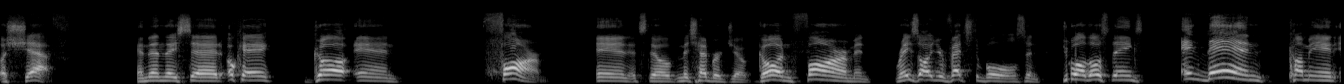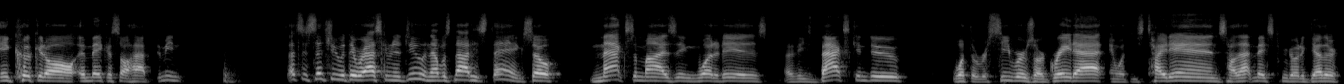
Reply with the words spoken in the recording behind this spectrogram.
a chef and then they said, okay, go and farm. And it's the Mitch Hedberg joke go and farm and raise all your vegetables and do all those things. And then come in and cook it all and make us all happy. I mean, that's essentially what they were asking him to do, and that was not his thing. So maximizing what it is that these backs can do, what the receivers are great at, and what these tight ends, how that mix can go together.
